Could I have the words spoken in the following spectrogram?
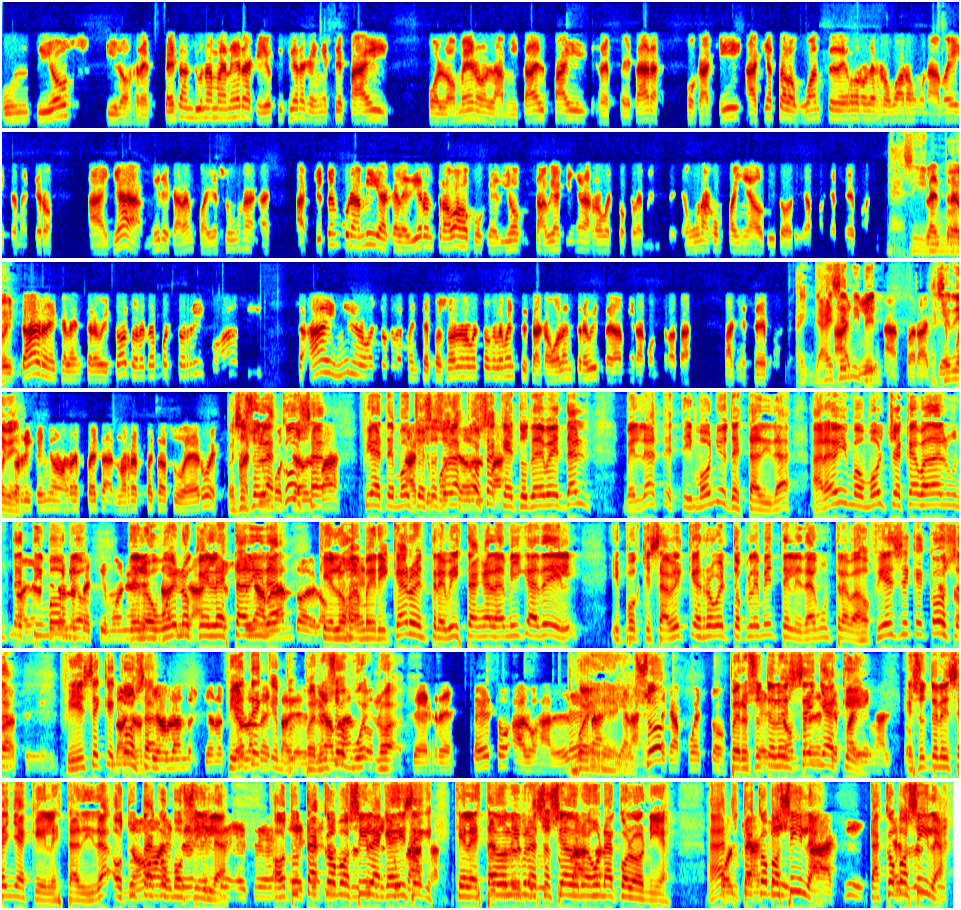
un dios y lo respetan de una manera que yo quisiera que en este país, por lo menos la mitad del país, respetara. Porque aquí, aquí hasta los guantes de oro le robaron una vez y se metieron allá. Mire, caramba, eso es una. ah, Yo tengo una amiga que le dieron trabajo porque dijo sabía quién era Roberto Clemente en una compañía de auditoría, para que sepa. Así La entrevistaron, el que la entrevistó, tú eres de Puerto Rico, ah, sí. Ay, mire, Roberto Clemente, empezó Roberto Clemente, se acabó la entrevista, ya mira, contratar, para que sepa. A ese Aquí, nivel. ah, pero aquí ese el nivel. puertorriqueño no respeta, no respeta a sus héroes. Pues esas Aquí son las cosas, va- fíjate, Moncho, esas son las cosas va- que tú debes dar, ¿verdad? Testimonios de estadidad. Ahora mismo Moncho acaba de dar un No, testimonio de de lo bueno que es la estadidad, lo que que los es. americanos entrevistan a la amiga de él y porque saber que Roberto Clemente le dan un trabajo. Fíjense qué cosa, así. fíjense qué No, yo no cosa. estoy hablando, yo no estoy Fíjate hablando de pero eso bueno, respeto a los atletas Pues y a la eso- gente que ha puesto Pero eso te lo enseña este que, en eso te lo enseña que la estadidad, o tú estás como ese- Sila, ese- ese- o tú estás como Sila que dice casa. que el Estado Eso Libre Asociado no es una colonia. Ah, tú estás como Sila. aquí, Estás como Sila.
